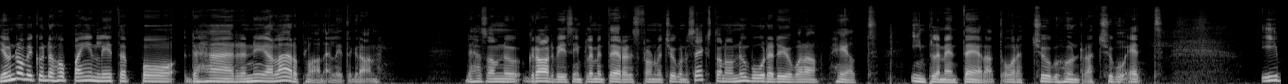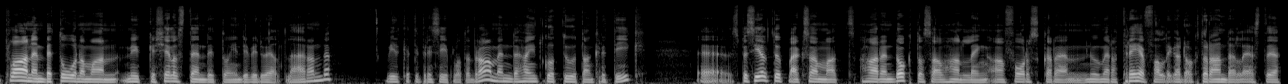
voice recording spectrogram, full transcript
Jag undrar om vi kunde hoppa in lite på det här nya läroplanen lite grann. Det här som nu gradvis implementerades från 2016 och nu borde det ju vara helt implementerat året 2021. I planen betonar man mycket självständigt och individuellt lärande, vilket i princip låter bra, men det har inte gått utan kritik. Eh, speciellt uppmärksammat har en doktorsavhandling av forskaren, numera trefaldiga doktoranden, läste jag,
